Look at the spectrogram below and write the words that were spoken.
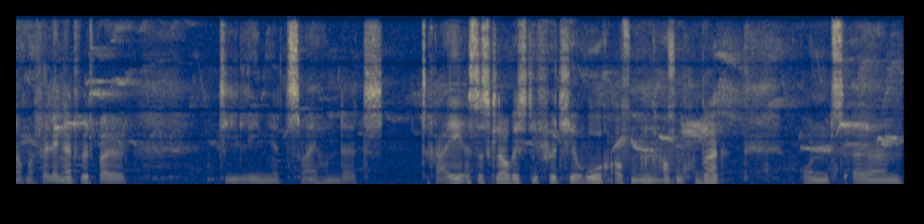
nochmal verlängert wird, weil die Linie 203 ist es, glaube ich, die führt hier hoch auf den, auf den Kuhberg. Und ähm,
